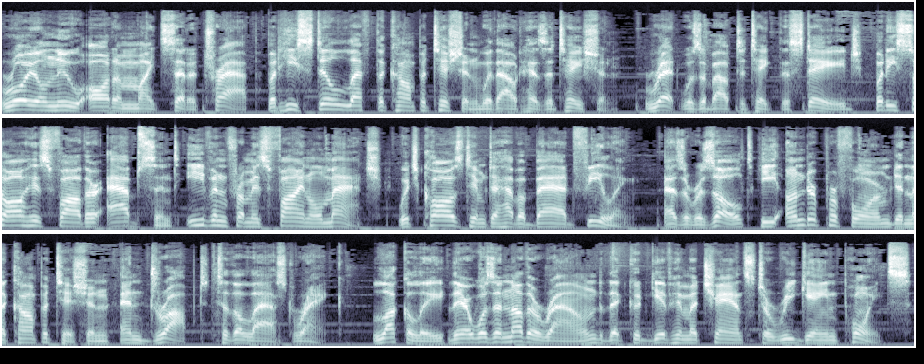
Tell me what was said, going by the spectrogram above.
Royal knew Autumn might set a trap, but he still left the competition without hesitation. Rhett was about to take the stage, but he saw his father absent even from his final match, which caused him to have a bad feeling. As a result, he underperformed in the competition and dropped to the last rank. Luckily, there was another round that could give him a chance to regain points.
